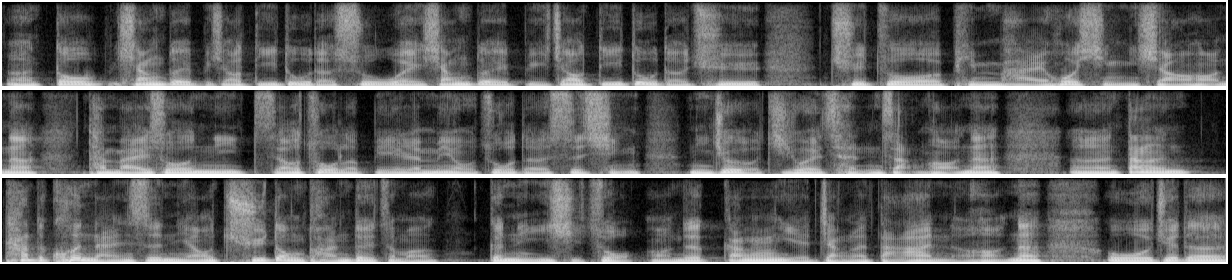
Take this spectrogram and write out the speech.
呃，都相对比较低度的数位，相对比较低度的去去做品牌或行销哈。那坦白说，你只要做了别人没有做的事情，你就有机会成长哈。那呃，当然它的困难是你要驱动团队怎么。跟你一起做啊，那刚刚也讲了答案了哈。那我觉得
